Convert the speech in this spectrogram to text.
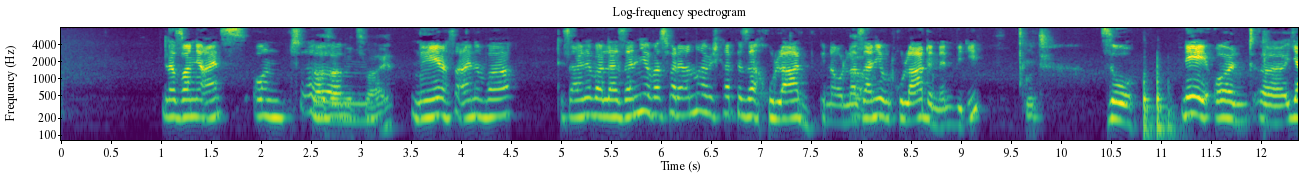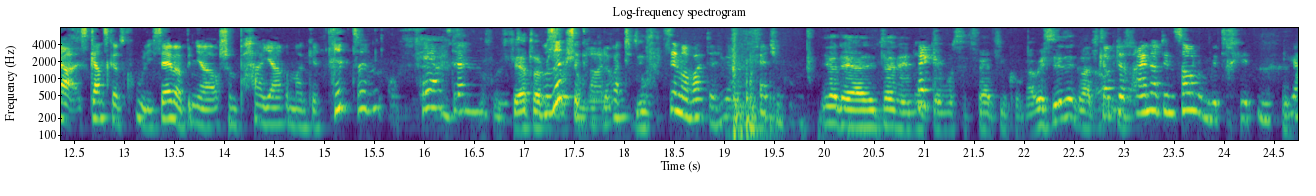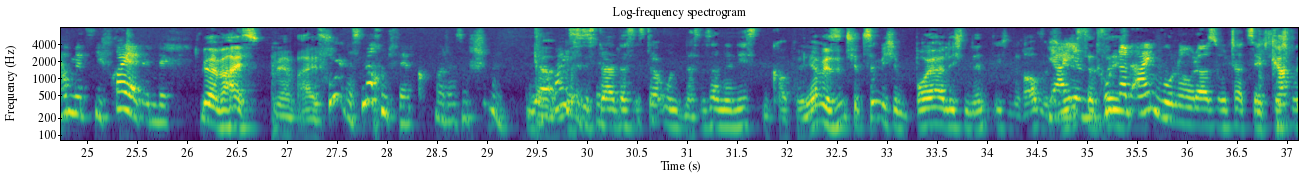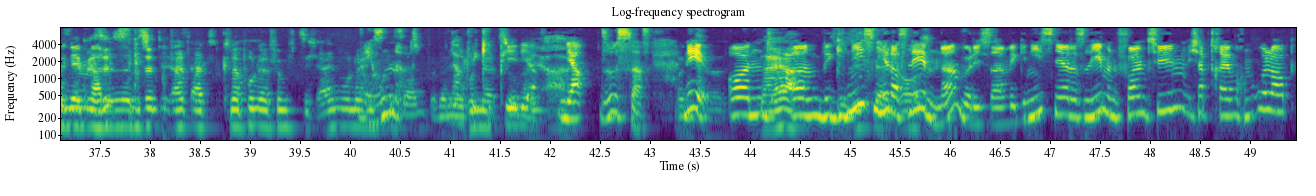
Lasagne 1 und. Ähm, Lasagne 2. Nee, das eine war. Das eine war Lasagne, was war der andere? Habe ich gerade gesagt? Rouladen. Genau, Lasagne und Roulade nennen wir die. Gut. So, nee, und äh, ja, ist ganz, ganz cool. Ich selber bin ja auch schon ein paar Jahre mal geritten auf Pferden. Auf Pferd Wo sind sie gerade? Warte, erzähl mal weiter. Ich will auf Pferdchen gucken. Ja, der kleine Henrik, der muss jetzt Pferdchen gucken. Aber ich sehe sie gerade. Ich glaube, das eine hat den Zaun umgetreten. Wir haben jetzt die Freiheit entdeckt. Wer weiß, wer weiß. Hier ist noch ein Pferd. Guck mal, da ist ein Schimmel. Ja, das ist, Pferd. da, das ist da unten, das ist an der nächsten Koppel. Ja, wir sind hier ziemlich im bäuerlichen, ländlichen Raum. Ja, hier sind tatsächlich- 100 Einwohner oder so tatsächlich. Kaff, in dem wir sitzen, sind, hat, hat knapp 150 Einwohner Nee, 100. insgesamt. Oder Laut 100 Wikipedia. sogar, Ja. so ist das. Und, nee, äh, und naja, ähm, wir so genießen hier halt das aus. Leben, ne, würde ich sagen. Wir genießen ja das Leben in vollen Zügen. Ich habe drei Wochen Urlaub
